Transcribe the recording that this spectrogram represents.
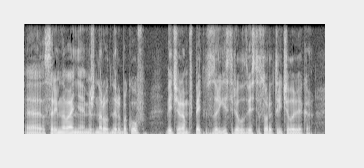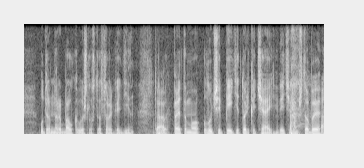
соревнования международных рыбаков. Вечером в пятницу зарегистрировалось 243 человека утром на рыбалку вышло 141. Так. Вот, поэтому лучше пейте только чай вечером, чтобы...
